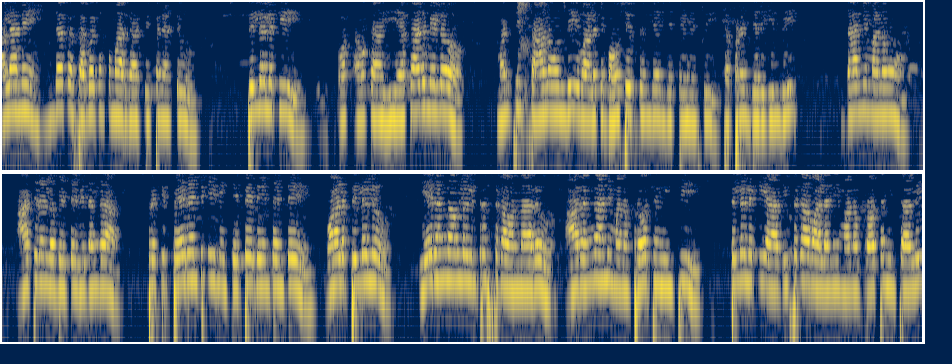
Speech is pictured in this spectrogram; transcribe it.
అలానే ఇందాక సభకు కుమార్ గారు చెప్పినట్టు పిల్లలకి ఒక- ఒక ఈ అకాడమీలో మంచి స్థానం ఉంది వాళ్ళకి భవిష్యత్తు ఉంది అని చెప్పేసి చెప్పడం జరిగింది. దాన్ని మనం ఆచరణలో పెట్టే విధంగా ప్రతి పేరెంట్కి నేను చెప్పేది ఏంటంటే వాళ్ళ పిల్లలు ఏ రంగంలో ఇంట్రెస్ట్గా ఉన్నారో ఆ రంగాన్ని మనం ప్రోత్సహించి పిల్లలకి ఆ దిశగా వాళ్ళని మనం ప్రోత్సహించాలి.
